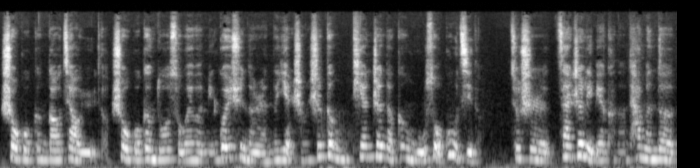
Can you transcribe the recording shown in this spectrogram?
受过更高教育的、受过更多所谓文明规训的人的眼神是更天真的、更无所顾忌的。就是在这里边，可能他们的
